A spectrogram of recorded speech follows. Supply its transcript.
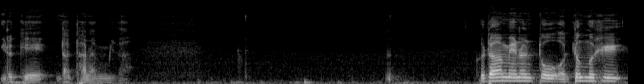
이렇게 나타납니다. 그 다음에는 또 어떤 것이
